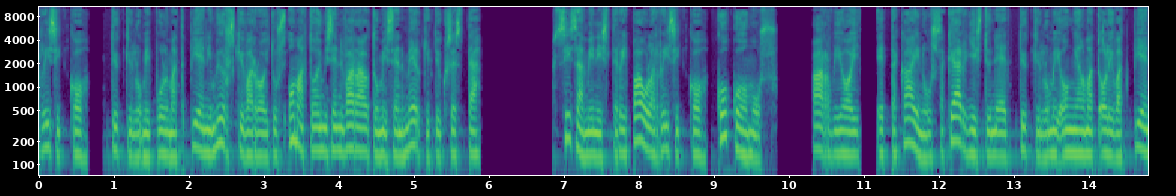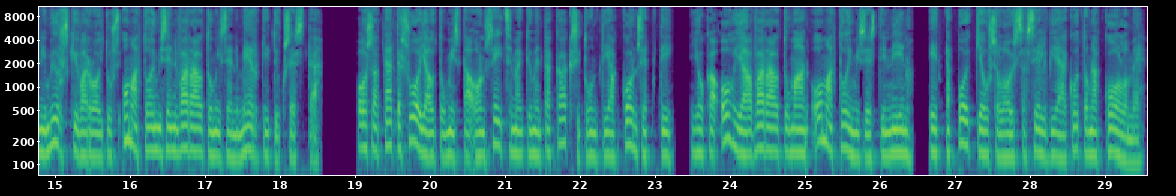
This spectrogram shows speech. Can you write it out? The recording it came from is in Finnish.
Risikko, tykkylumipulmat pieni myrskyvaroitus omatoimisen varautumisen merkityksestä. Sisäministeri Paula Risikko, kokoomus, arvioi, että Kainuussa kärjistyneet tykkylumiongelmat olivat pieni myrskyvaroitus omatoimisen varautumisen merkityksestä. Osa tätä suojautumista on 72 tuntia konsepti, joka ohjaa varautumaan omatoimisesti niin, että poikkeusoloissa selviää kotona kolme.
